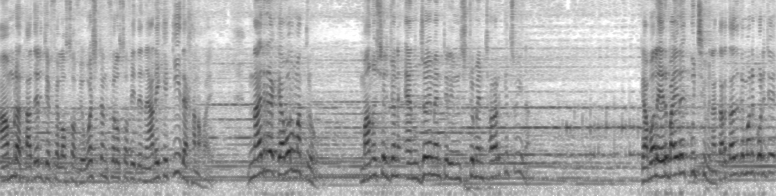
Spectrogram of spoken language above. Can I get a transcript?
আমরা তাদের যে ফিলসফি ওয়েস্টার্ন ফিলসফিতে নারীকে কি দেখানো হয়? নারীরা কেবলমাত্র মানুষের জন্য এনজয়মেন্টের ইনস্ট্রুমেন্ট ছাড়ার কিছুই না। কেবল এর বাইরে কুচ্ছিবি না। তারা তাদেরকে মনে করে যে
